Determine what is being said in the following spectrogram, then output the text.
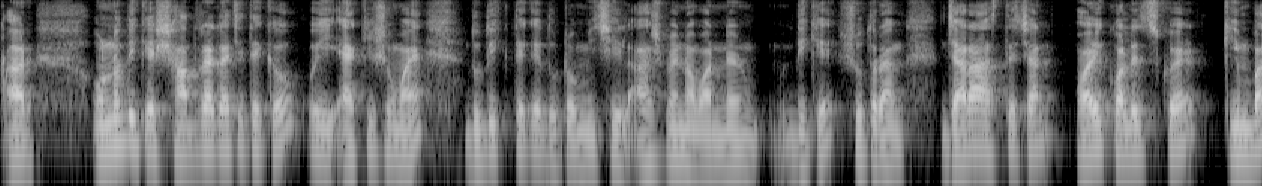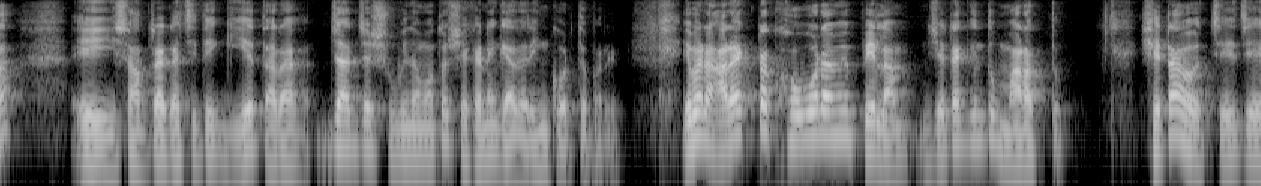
আর অন্যদিকে সাঁতরাগাছি থেকেও ওই একই সময় দুদিক থেকে দুটো মিছিল আসবে নবান্নের দিকে। সুতরাং যারা আসতে চান, হয় কলেজ স্কোয়ার কিংবা এই সাঁতরাগাছিতে গিয়ে তারা যার যার সুবিধা মতো সেখানে গ্যাদারিং করতে পারে। এবার আর একটা খবর আমি পেলাম, যেটা কিন্তু মারাত্মক। সেটা হচ্ছে যে,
